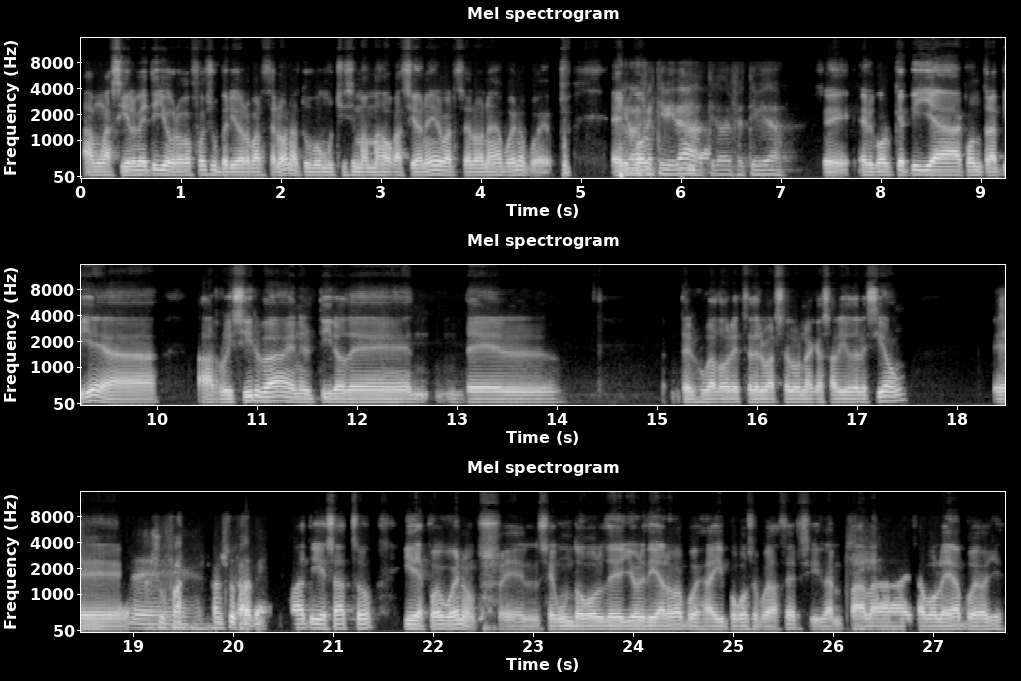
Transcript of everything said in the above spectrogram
Aún así, el Betis yo creo que fue superior al Barcelona, tuvo muchísimas más ocasiones y el Barcelona, bueno, pues el Tiro de efectividad, tiro de efectividad. Sí, el gol que pilla a contrapié a, a Ruiz Silva en el tiro de, del, del jugador este del Barcelona que ha salido de lesión. Eh, Ansu Eh, Fati. Ansu Fati. Fati, exacto. Y después, bueno, pf, el segundo gol de Jordi Alba, pues ahí poco se puede hacer. Si la empala esa volea, pues oye,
